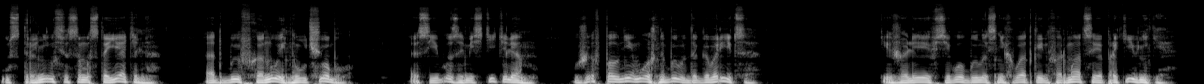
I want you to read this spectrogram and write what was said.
устранился самостоятельно, отбыв в Ханой на учебу, а с его заместителем уже вполне можно было договориться. Тяжелее всего было с нехваткой информации о противнике,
